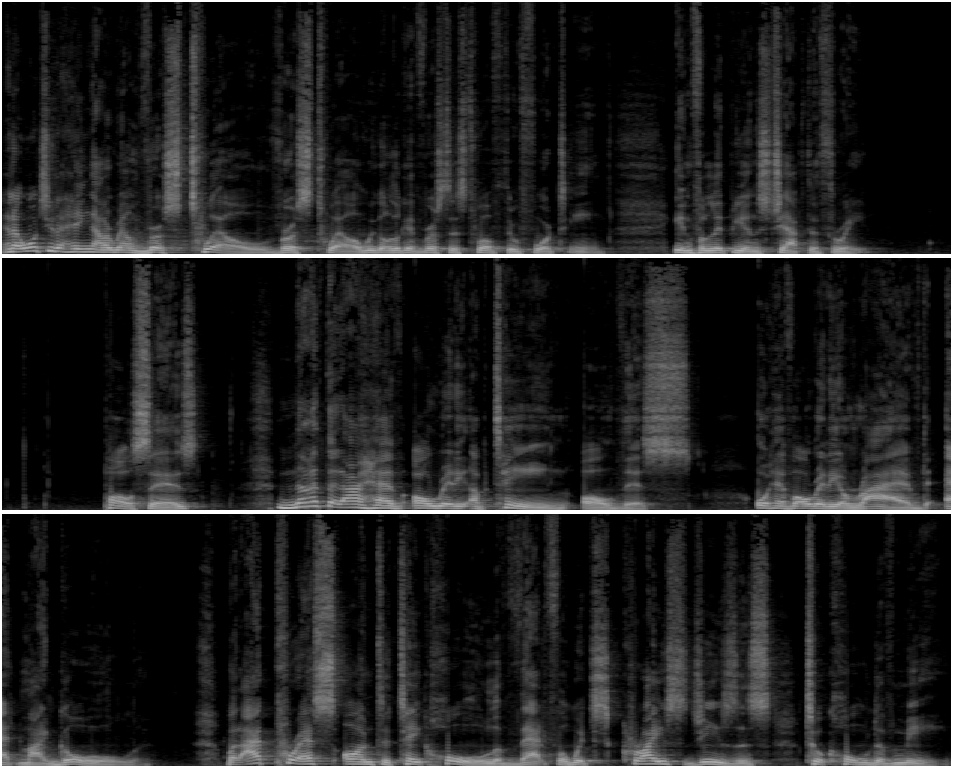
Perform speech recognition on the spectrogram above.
and I want you to hang out around verse 12. Verse 12, we're going to look at verses 12 through 14 in Philippians chapter 3. Paul says, Not that I have already obtained all this or have already arrived at my goal, but I press on to take hold of that for which Christ Jesus took hold of me.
